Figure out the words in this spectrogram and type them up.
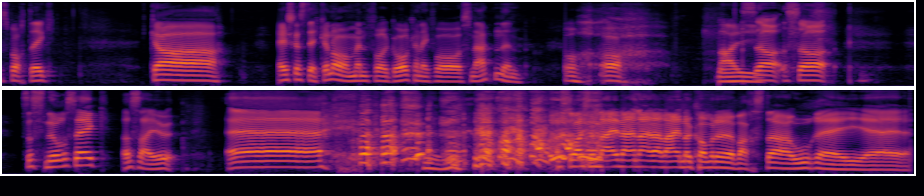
Så spurte jeg hva Jeg skal stikke nå, men før jeg går, kan jeg få snappen din? Åh, Åh. Nei. Så, så Så snur hun seg og sier hun eh. Så var jeg sånn Nei, nei, nei, nei, nå kommer det det verste ordet i, eh,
